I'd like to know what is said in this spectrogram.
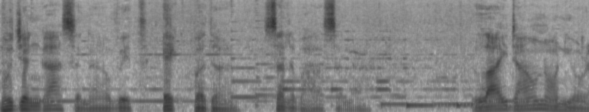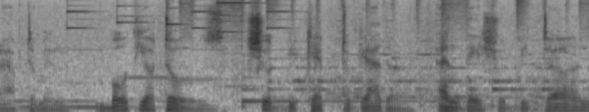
Bhujangasana with Ekpada Salabhasana. Lie down on your abdomen. Both your toes should be kept together and they should be turned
